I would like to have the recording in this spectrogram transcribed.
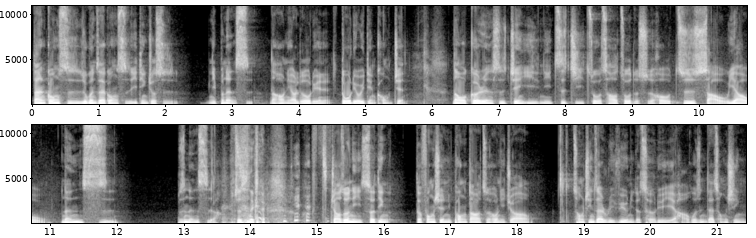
但公司如果你在公司，一定就是你不能死，然后你要多留多留一点空间。那我个人是建议你自己做操作的时候，至少要能死，不是能死啊，就是那个，假如说你设定的风险你碰到了之后，你就要重新再 review 你的策略也好，或是你再重新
